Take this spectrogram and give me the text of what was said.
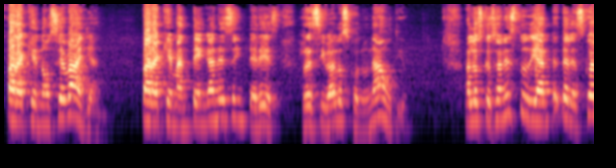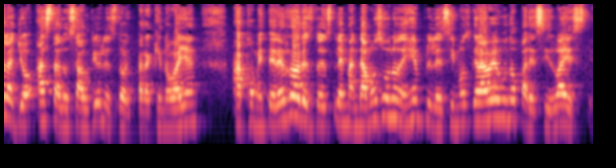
para que no se vayan, para que mantengan ese interés. Recíbalos con un audio. A los que son estudiantes de la escuela, yo hasta los audios les doy para que no vayan a cometer errores. Entonces, le mandamos uno de ejemplo y le decimos grabe uno parecido a este.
